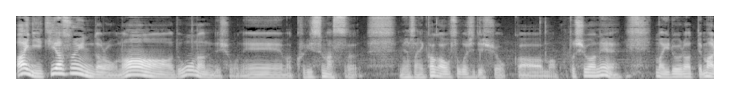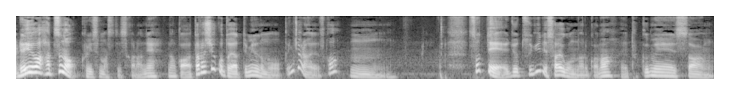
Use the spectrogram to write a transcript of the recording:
会いに行きやすいんだろうなどうなんでしょうね。まあ、クリスマス。皆さんいかがお過ごしでしょうか？まあ、今年はね、まあ、いろいろあって、まあ、令和初のクリスマスですからね。なんか新しいことをやってみるのもいいんじゃないですか？うん。さて、じゃあ次で最後になるかな。え匿名さん。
